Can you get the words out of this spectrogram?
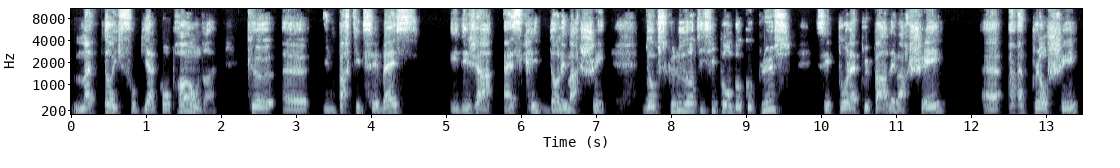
Maintenant, il faut bien comprendre que euh, une partie de ces baisses est déjà inscrite dans les marchés. Donc, ce que nous anticipons beaucoup plus, c'est pour la plupart des marchés euh, un plancher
